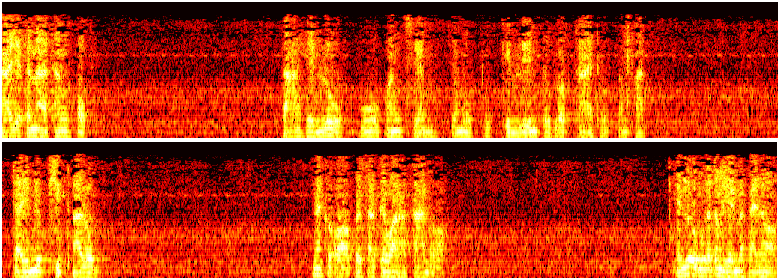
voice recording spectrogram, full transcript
อายตนะทั้งหกตาเห็นรูปหูฟังเสียง จมูกทุกกลิ่นลิ้นทุกรสกายทุกสัมผัส ใจนึกคิดอารมณ์ นั่นก็ออกไปสักแต่ว่าอาการออก เห็นรูปมันก็ต้องเห็นภายนอก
